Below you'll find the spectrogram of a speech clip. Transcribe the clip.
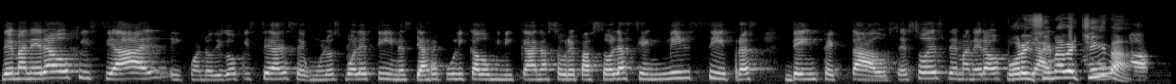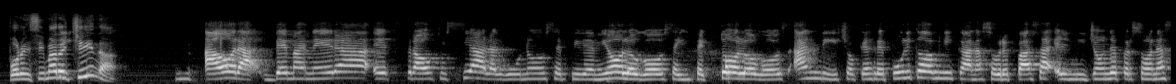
de manera oficial, y cuando digo oficial, según los boletines, ya República Dominicana sobrepasó las 100 mil cifras de infectados. Eso es de manera oficial. Por encima de China, por encima de China. Ahora, de manera extraoficial, algunos epidemiólogos e infectólogos han dicho que República Dominicana sobrepasa el millón de personas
